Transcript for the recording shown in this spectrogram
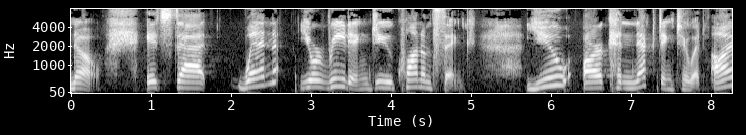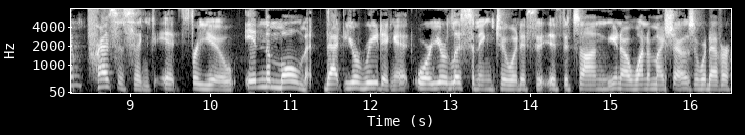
No. It's that when you're reading Do You Quantum Think, you are connecting to it. I'm presencing it for you in the moment that you're reading it or you're listening to it if, if it's on, you know, one of my shows or whatever.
